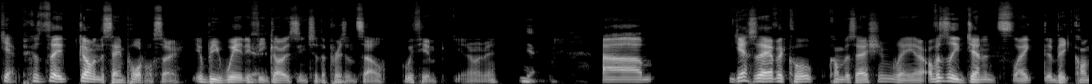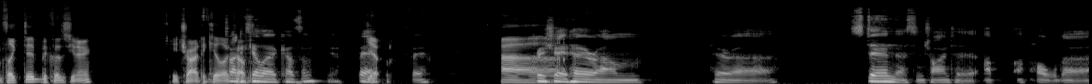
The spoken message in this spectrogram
Yeah, because they go in the same portal, so it'd be weird if he goes into the prison cell with him. You know what I mean? Yeah. Um. Yes, they have a cool conversation where you know, obviously Janet's like a bit conflicted because you know he tried to kill her Trying to cousin. kill her cousin. Yeah, fair. Yep. fair. Uh, Appreciate her um her uh sternness in trying to up, uphold uh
